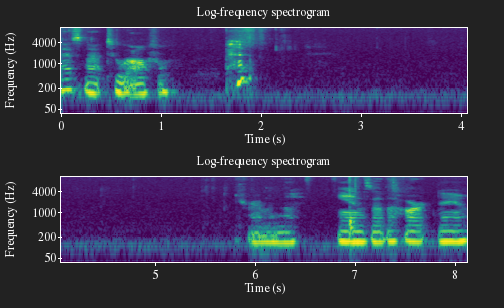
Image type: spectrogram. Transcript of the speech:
that's not too awful trimming the ends of the heart down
